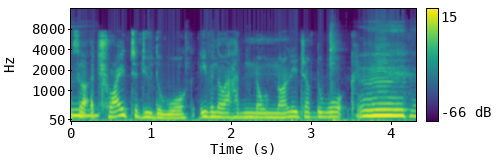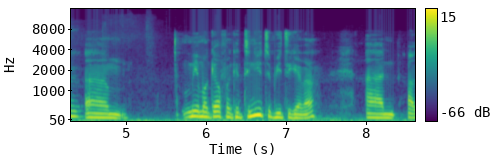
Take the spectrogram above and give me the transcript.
so I Mm. tried to do the walk, even though I had no knowledge of the walk. Mhm. Um, me and my girlfriend continued to be together, and I,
